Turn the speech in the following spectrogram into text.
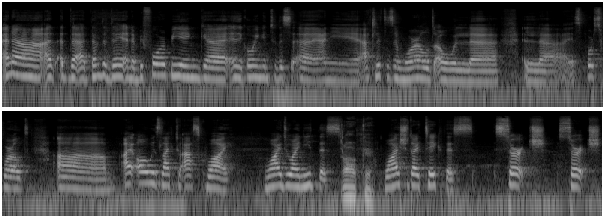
انا at, at, the, at the end of the day انا before being uh, going into this uh, يعني athleticism world او ال, ال sports world um, I always like to ask why why do I need this اه اوكي why should I take this search search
